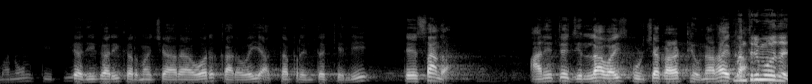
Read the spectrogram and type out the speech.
म्हणून किती अधिकारी कर्मचाऱ्यावर कारवाई आतापर्यंत केली ते सांगा. आणि ते जिल्हा वाईज पुढच्या काळात ठेवणार आहे का? मंत्री महोदय.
